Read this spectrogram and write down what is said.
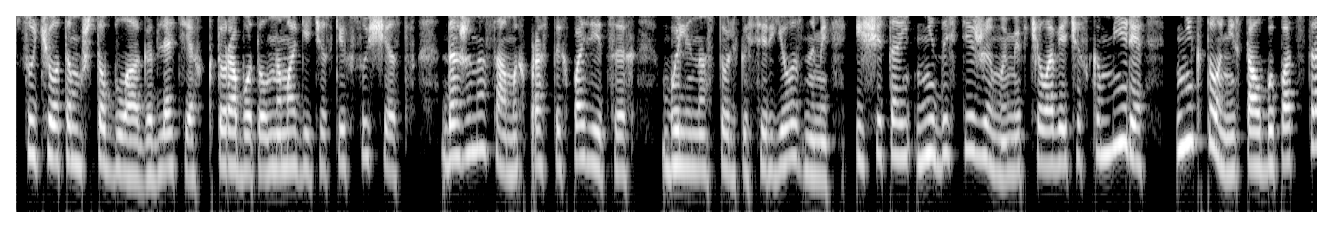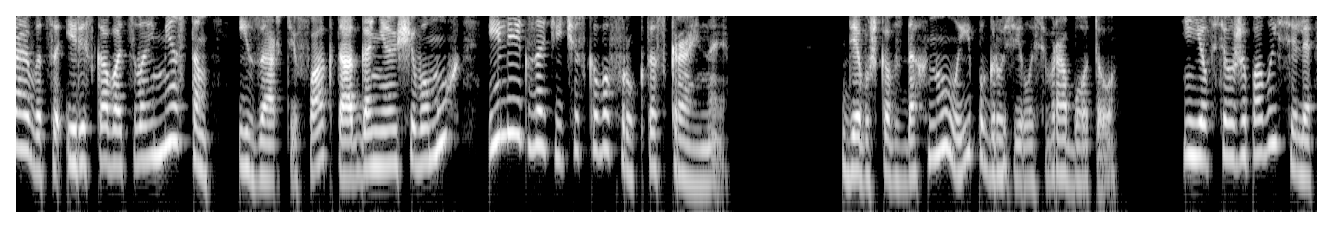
С учетом, что благо для тех, кто работал на магических существ, даже на самых простых позициях, были настолько серьезными и, считай, недостижимыми в человеческом мире, никто не стал бы подстраиваться и рисковать своим местом из-за артефакта, отгоняющего мух или экзотического фрукта с крайны. Девушка вздохнула и погрузилась в работу. Ее все же повысили,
